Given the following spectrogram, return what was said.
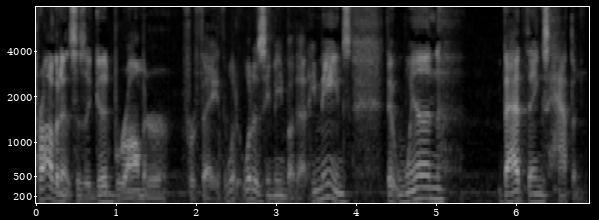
Providence is a good barometer for faith. What, what does he mean by that? He means that when bad things happen,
